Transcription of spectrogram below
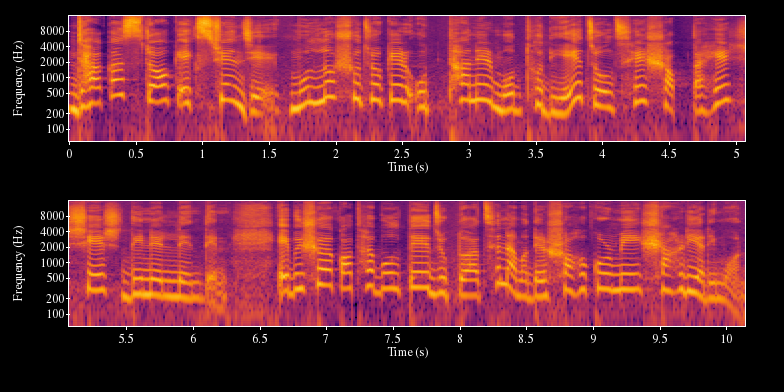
ঢাকা স্টক এক্সচেঞ্জে মূল্য সূচকের উত্থানের মধ্য দিয়ে চলছে সপ্তাহের শেষ দিনের লেনদেন। এ বিষয়ে কথা বলতে যুক্ত আছেন আমাদের সহকর্মী শাহরিয়ার ইমন।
